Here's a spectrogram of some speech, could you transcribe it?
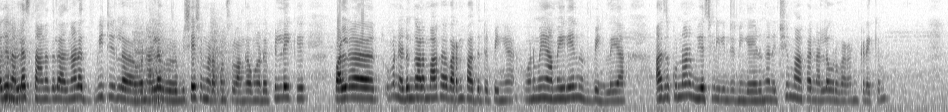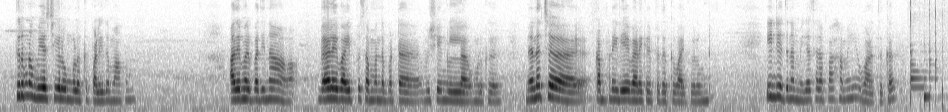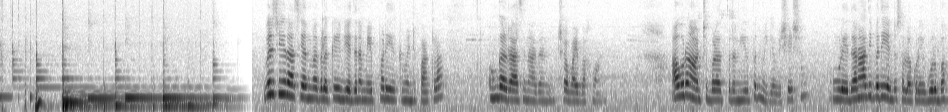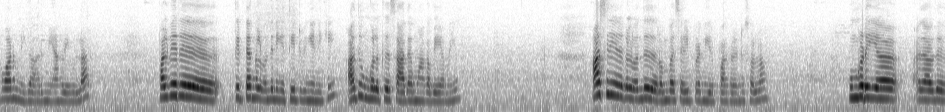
அது நல்ல ஸ்தானத்தில் அதனால் வீட்டில் ஒரு நல்ல ஒரு விசேஷம் நடக்கும்னு சொல்லுவாங்க. உங்களோட பிள்ளைக்கு பல ரொம்ப நெடுங்காலமாக வரன் பார்த்துட்டு இருப்பீங்க ஒன்றுமே அமையலேன்னு இருப்பீங்க இல்லையா? அதற்குண்டான முயற்சிகள் இன்று நீங்கள் எடுங்க. நிச்சயமாக நல்ல ஒரு வரன் கிடைக்கும். திருமண முயற்சிகள் உங்களுக்கு பலிதமாகும். அதே மாதிரி பார்த்திங்கன்னா வேலை வாய்ப்பு சம்மந்தப்பட்ட விஷயங்களில் உங்களுக்கு நினச்ச கம்பெனிலேயே வேலை கிடைப்பதற்கு வாய்ப்புகள் உண்டு. இன்றைய தினம் மிக சிறப்பாக அமைய வாழ்த்துக்கள். விருச்சிக ராசி அன்பர்களுக்கு இன்றைய தினம் எப்படி இருக்கும் என்று பார்க்கலாம். உங்கள் ராசிநாதன் செவ்வாய் பகவான். அவரும் ஆட்சி பலத்துடன் இருப்பது மிக விசேஷம். உங்களுடைய தனாதிபதி என்று சொல்லக்கூடிய குரு பகவானும் மிக அருமையாகவே உள்ளார். பல்வேறு திட்டங்கள் வந்து நீங்கள் தீட்டுவீங்க இன்னைக்கு. அது உங்களுக்கு சாதகமாகவே அமையும். ஆசிரியர்கள் வந்து ரொம்ப செழிப்புடன் இருப்பார்கள் என்று சொல்லலாம். உங்களுடைய அதாவது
